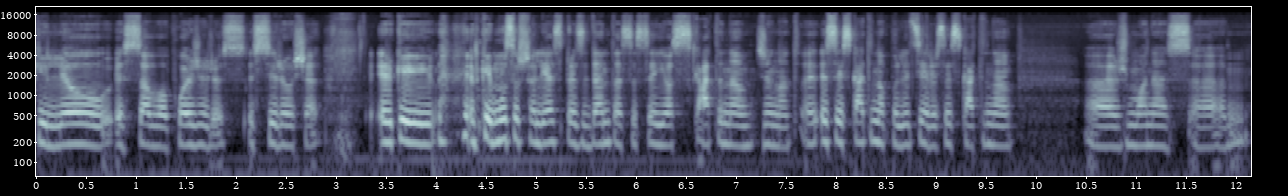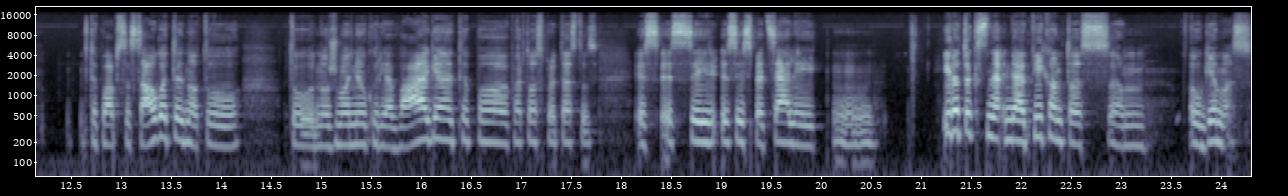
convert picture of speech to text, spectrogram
giliau į savo požiūrius įsiraušia. Ir kai, ir kai mūsų šalies prezidentas, jisai juos skatina, žinot, jisai skatina policiją ir jisai skatina žmonės tipo, apsisaugoti nuo tų, tų nuo žmonių, kurie vagia tipo, per tos protestus. Jis, jisai, jisai specialiai mm, yra toks ne, neapykantos um, augimas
